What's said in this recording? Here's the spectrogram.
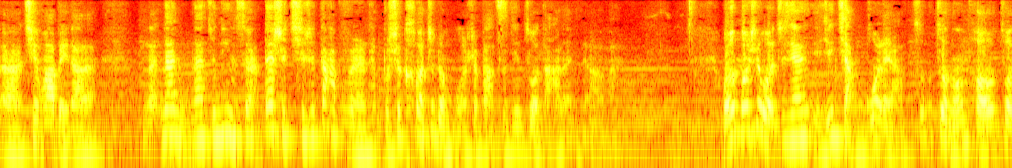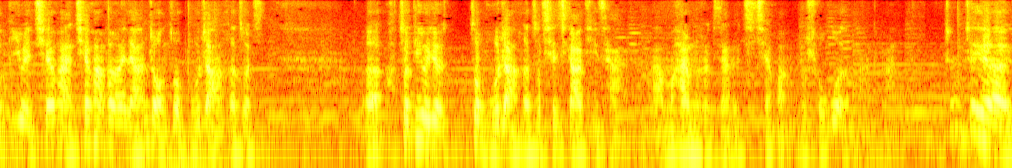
呃清华北大的，那那那就另算。但是其实大部分人他不是靠这种模式把资金做大的，你知道吧？我的模式我之前已经讲过了呀，做做龙头做低位切换，切换分为两种，做补涨和做。呃，做低位就做补涨和做切其他题材啊，我们还有没有说题材的切换，都说过的嘛，对吧？这这个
